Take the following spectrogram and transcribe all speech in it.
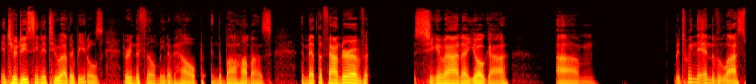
introducing the two other Beatles during the filming of Help in the Bahamas. They met the founder of Sivananda Yoga um, between the end of the last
